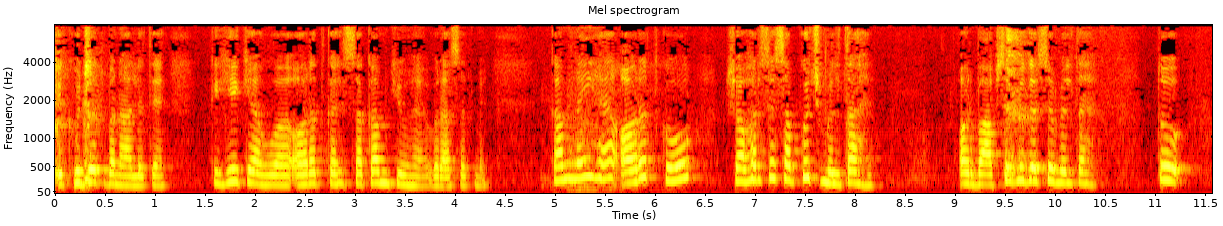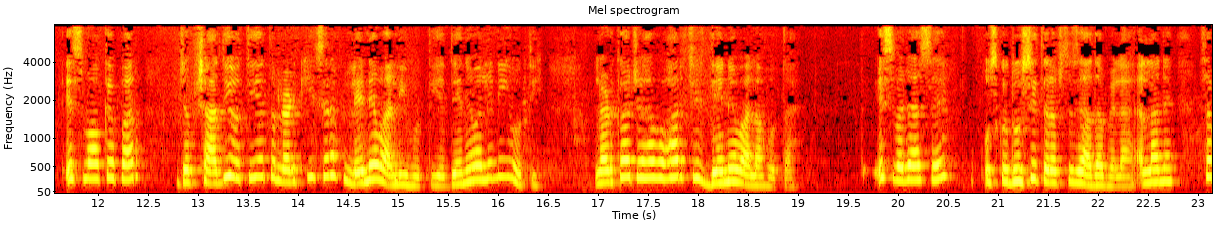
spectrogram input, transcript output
ایک حجت بنا لیتے ہیں کہ یہ کیا ہوا، عورت کا حصہ کم کیوں ہے وراثت میں؟ کم نہیں ہے، عورت کو شوہر سے سب کچھ ملتا ہے اور باپ سے بھی ادھر سے ملتا ہے۔ تو اس موقع پر جب شادی ہوتی ہے تو لڑکی صرف لینے والی ہوتی ہے، دینے والی نہیں ہوتی۔ لڑکا جو ہے وہ ہر چیز دینے والا ہوتا ہے۔ اس وجہ سے اس کو دوسری طرف سے زیادہ ملا ہے۔ اللہ نے سب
